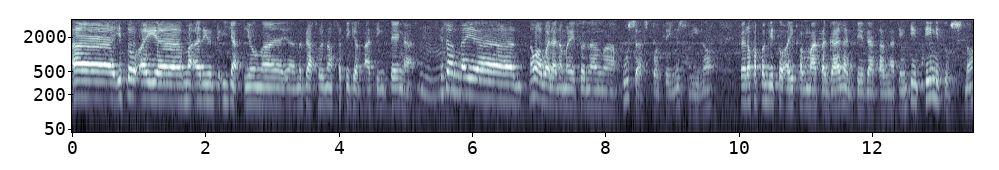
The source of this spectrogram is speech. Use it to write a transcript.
ah, ito ay uh, maaaring yun nga, yung ah, nagkakaroon ng fatigue ang ating tenga. Minsan ay ah, nawawala naman ito ng ah, pusa spontaneously, no. Pero kapag ito ay pangmatagalan, tinatawag natin tin- tinnitus, no.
